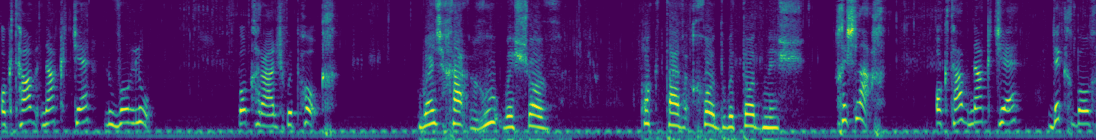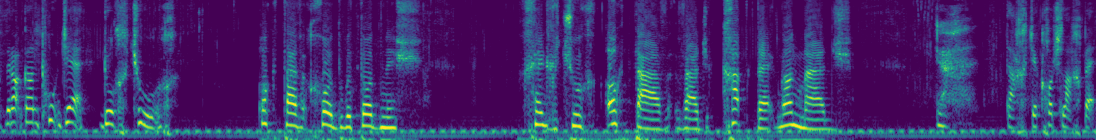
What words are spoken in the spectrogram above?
oktaw nakdzie luwon lu. Bokraj wypok. Wejcha ru wyszow. Oktaw chod wytodnysz. Chyślach. Oktaw nakdzie wykboch wragan puddzie duch czur. Oktaw chod wytodnysz. Chegczur oktaw wadź kapte gonmadź. Dach, dziek choć lachbe.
